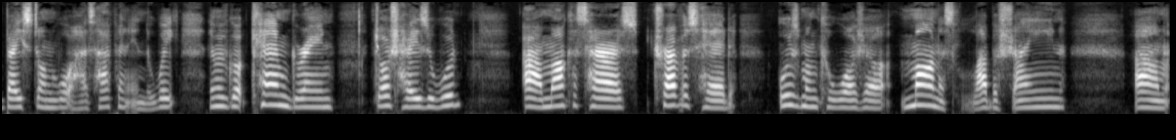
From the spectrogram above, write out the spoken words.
based on what has happened in the week. Then we've got Cam Green, Josh Hazlewood, uh, Marcus Harris, Travis Head, Usman Khawaja, Marnus Labuschagne, um,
